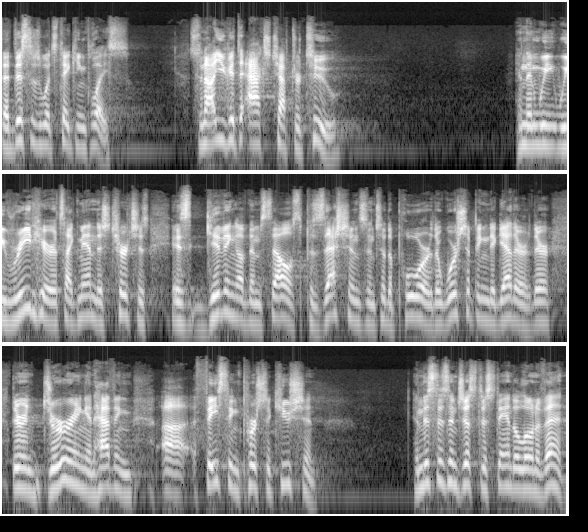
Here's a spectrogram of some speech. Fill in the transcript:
that this is what's taking place. So now you get to Acts chapter 2. And then we, we read here, it's like, man, this church is, is giving of themselves possessions into the poor. They're worshiping together. They're, they're enduring and having, uh, facing persecution. And this isn't just a standalone event.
